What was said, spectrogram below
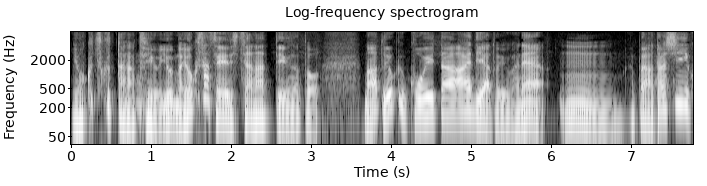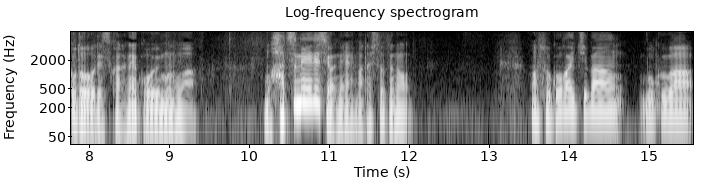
よく作ったなっていう、よ,、まあ、よく撮影したなっていうのと、まああとよくこういったアイディアというかね、うん、やっぱり新しいことですからね、こういうものは。もう発明ですよね、また一つの。まあそこが一番僕は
